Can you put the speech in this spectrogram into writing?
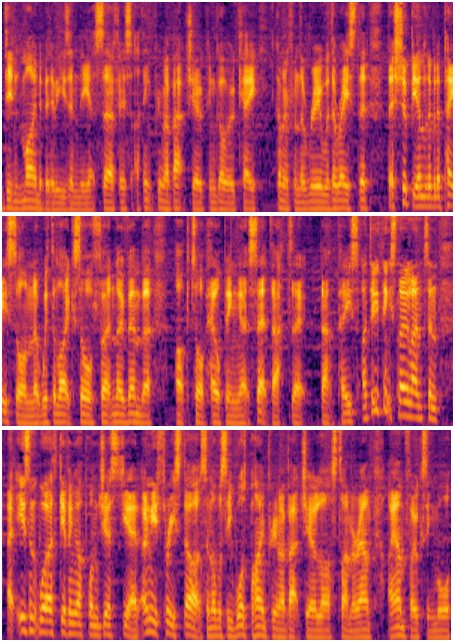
didn't mind a bit of ease in the surface. I think Primo Bacio can go okay coming from the rear with a race that there should be a little bit of pace on, uh, with the likes of uh, November up top helping uh, set that uh, that pace. I do think Snow Lantern uh, isn't worth giving up on just yet. Only three starts, and obviously was behind Primo Bacio last time around. I am focusing more,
